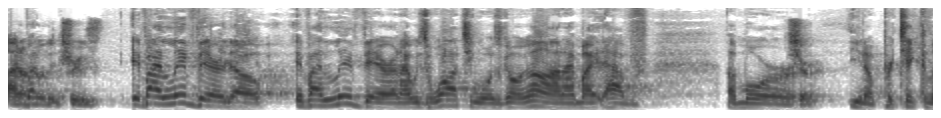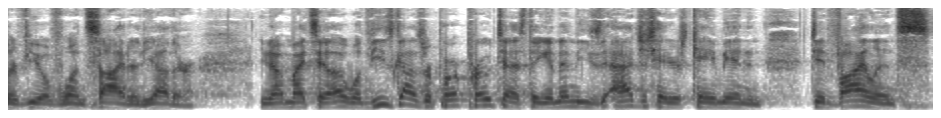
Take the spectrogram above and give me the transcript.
I don't but know the truth. If I lived there though, if I lived there and I was watching what was going on, I might have a more sure. you know particular view of one side or the other. You know, I might say, oh, well, these guys were pro- protesting, and then these agitators came in and did violence,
